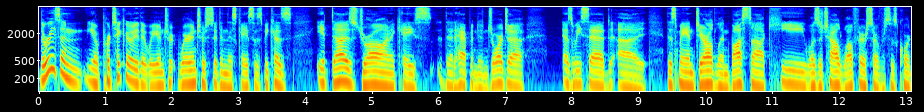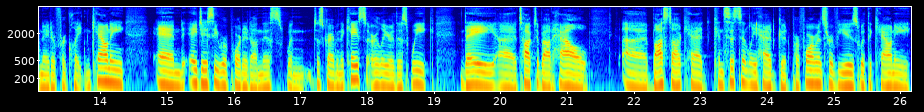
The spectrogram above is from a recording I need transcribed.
the reason you know particularly that we inter- we're interested in this case is because it does draw on a case that happened in Georgia. As we said, uh, this man Gerald Lynn Bostock, he was a child welfare services coordinator for Clayton County, and AJC reported on this when describing the case earlier this week. They uh, talked about how uh, Bostock had consistently had good performance reviews with the county,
